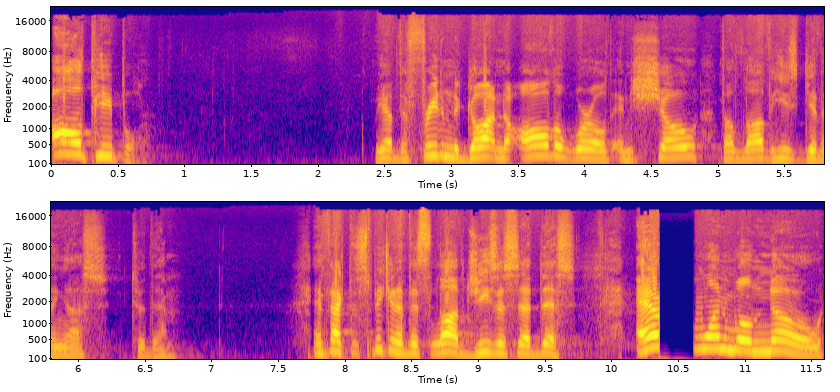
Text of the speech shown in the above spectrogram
all people. We have the freedom to go out into all the world and show the love He's giving us to them. In fact, speaking of this love, Jesus said this Everyone will know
